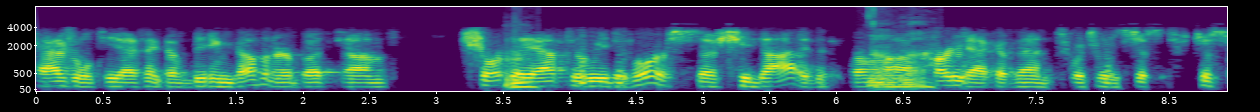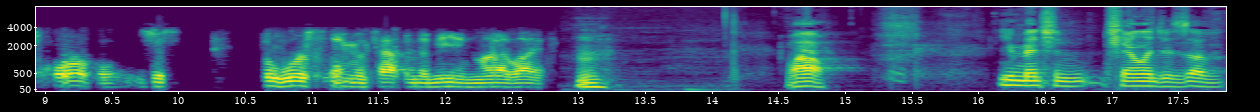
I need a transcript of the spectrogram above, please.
casualty, I think, of being governor. But um, shortly hmm. after we divorced, uh, she died from oh, a cardiac event, which was just just horrible. It was just the worst thing that's happened to me in my life. Hmm. Wow. You mentioned challenges of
